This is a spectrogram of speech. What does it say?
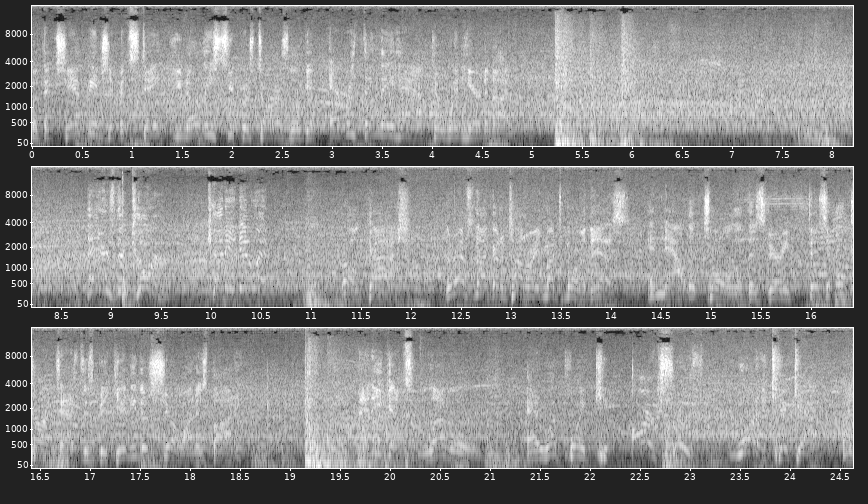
With the championship at stake, you know these superstars will give everything they have to win here tonight. There's the cover. Can he do it? Oh, gosh. The ref's not going to tolerate much more of this. And now the toll of this very physical contest is beginning to show on his body. And he gets leveled. At what point, R-Truth, what a kick out. I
